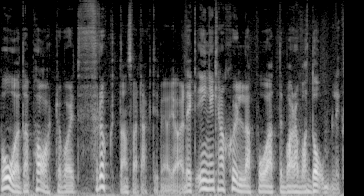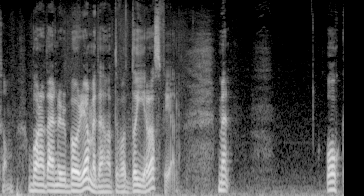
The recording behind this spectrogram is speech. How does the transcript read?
båda parter varit fruktansvärt aktiva med att göra. Det, ingen kan skylla på att det bara var dem. Liksom. Och bara där när du börjar med den, att det var deras fel. Men, och,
